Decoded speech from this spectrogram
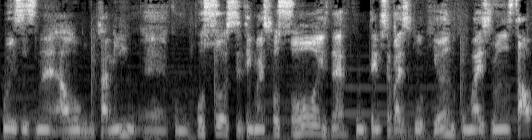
coisas né, ao longo do caminho, é, como poções, você tem mais poções, né? Com o tempo você vai desbloqueando, com mais runs e tal.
